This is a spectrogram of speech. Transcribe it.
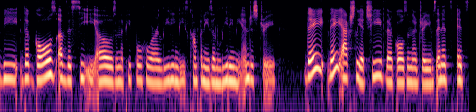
the the goals of the CEOs and the people who are leading these companies and leading the industry. They they actually achieve their goals and their dreams and it's it's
